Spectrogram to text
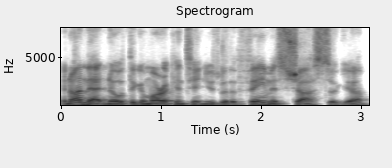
And on that note, the Gemara continues with a famous Shas Sugya.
